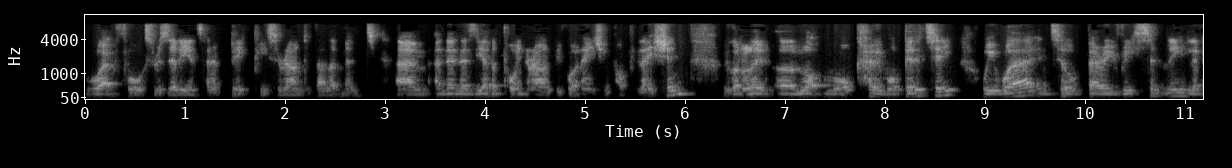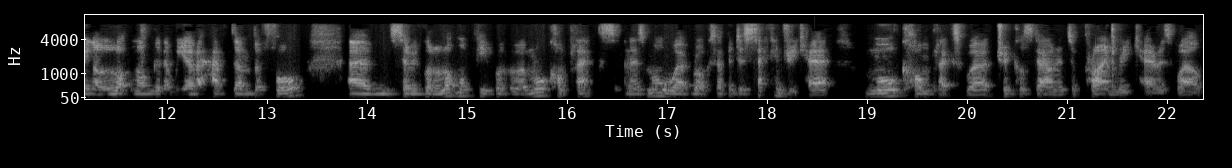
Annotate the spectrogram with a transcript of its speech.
workforce resilience and a big piece around development. Um, and then there's the other point around we've got an aging population, we've got a, lo- a lot more comorbidity. We were, until very recently, living a lot longer than we ever have done before. Um, so we've got a lot more people who are more complex, and as more work rocks up into secondary care, more complex work trickles down into primary care as well.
